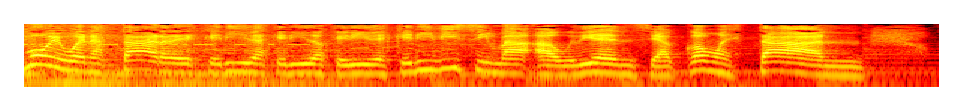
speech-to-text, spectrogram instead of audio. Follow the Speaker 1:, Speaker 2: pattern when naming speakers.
Speaker 1: Muy buenas tardes, queridas, queridos, querides, queridísima audiencia, ¿cómo están?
